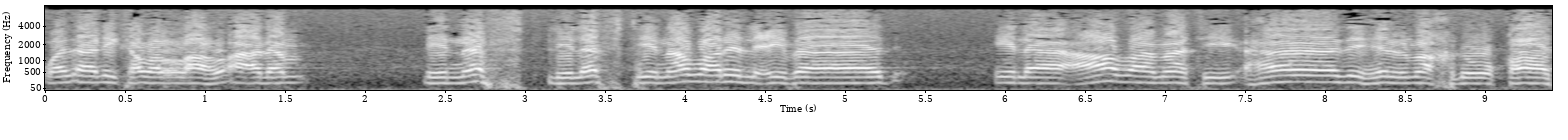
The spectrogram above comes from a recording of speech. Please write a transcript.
وذلك والله أعلم لنفت للفت نظر العباد إلى عظمة هذه المخلوقات.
